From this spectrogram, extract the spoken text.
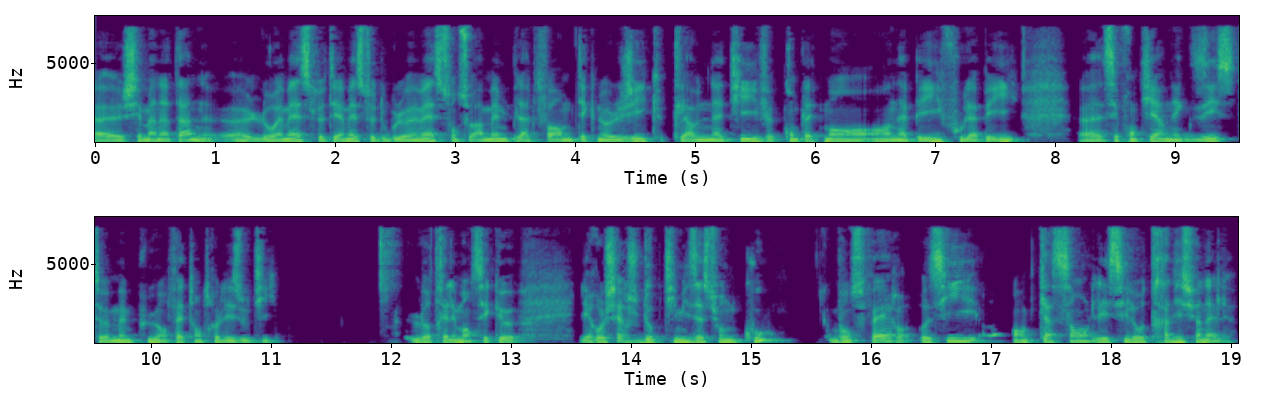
Euh, chez Manhattan, euh, l'OMS, le TMS, le WMS sont sur la même plateforme technologique, cloud native, complètement en, API, full API. Euh, ces frontières n'existent même plus en fait entre les outils. L'autre élément, c'est que les recherches d'optimisation de coûts vont se faire aussi en cassant les silos traditionnels.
